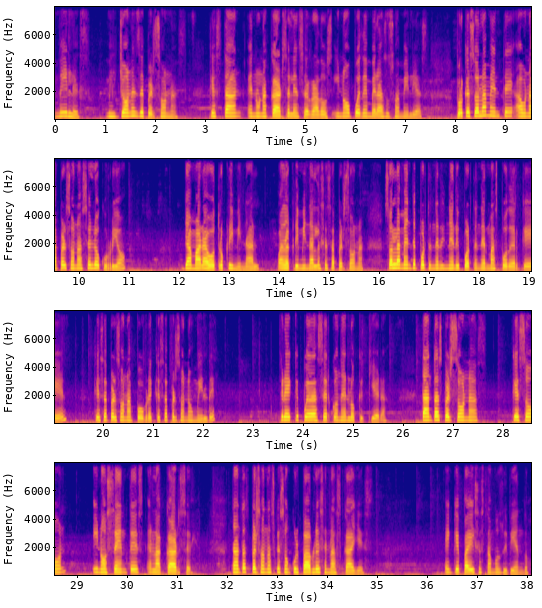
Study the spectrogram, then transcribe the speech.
miles, millones de personas que están en una cárcel encerrados y no pueden ver a sus familias porque solamente a una persona se le ocurrió llamar a otro criminal cuando el criminal es esa persona solamente por tener dinero y por tener más poder que él que esa persona pobre que esa persona humilde cree que puede hacer con él lo que quiera. Tantas personas que son inocentes en la cárcel, tantas personas que son culpables en las calles. ¿En qué país estamos viviendo?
